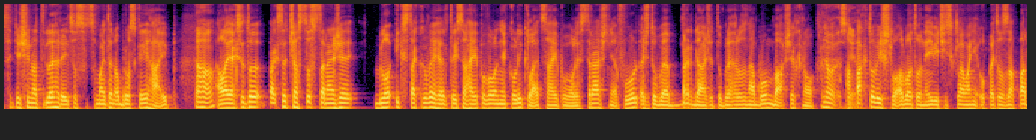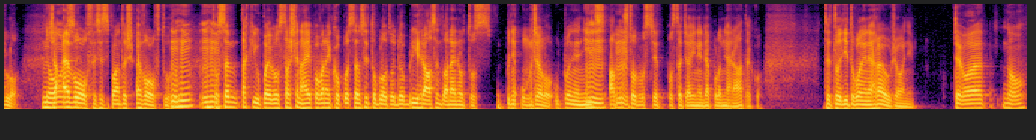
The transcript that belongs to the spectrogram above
se těším na tyhle hry, co, co mají ten obrovský hype, Aha. ale jak se to, pak se často stane, že bylo x takových her, který se hypovalo několik let, se hypovali strašně a furt, a že to bude brda, že to bude hrozná bomba a všechno. No A pak to vyšlo, ale bylo to největší zklamání, opět to zapadlo. No, Třeba jasně. Evolve, jestli si pamatuješ Evolve tu hru. Mhm, mhm. To jsem taky úplně byl strašně nahypovaný, kopl jsem si to, bylo to dobrý, hrál jsem to a najednou to úplně umřelo, úplně nic Mm, a mm. už to prostě v podstatě ani nejde podle mě hrát. Jako. Ty lidi to mě nehrajou, že oni? Ty vole, no.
